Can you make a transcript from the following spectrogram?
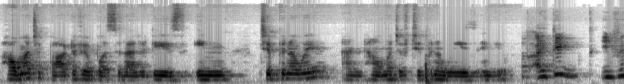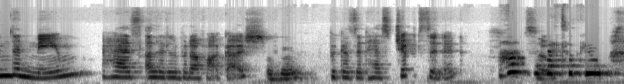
how much a part of your personality is in chipping away, and how much of chipping away is in you? I think even the name has a little bit of Akash Mm-hmm. because it has chips in it. so, that's so cute.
